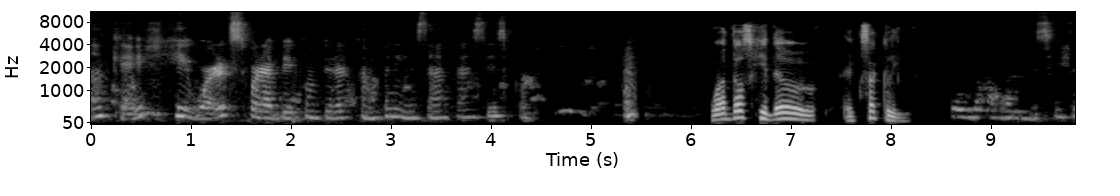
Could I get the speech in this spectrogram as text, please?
Okay, he works for a big computer company in San Francisco. What does he do exactly? Does he do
